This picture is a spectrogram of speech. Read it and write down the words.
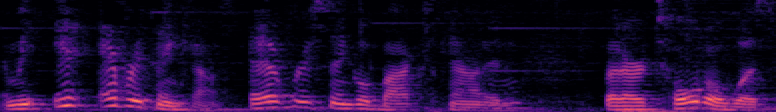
I mean, it, everything counts. Every single box counted. Mm-hmm. But our total was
